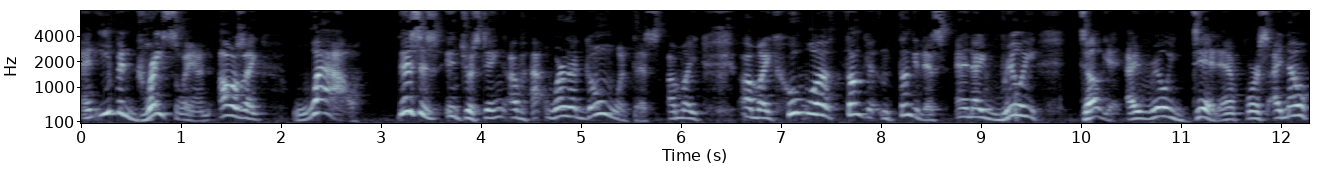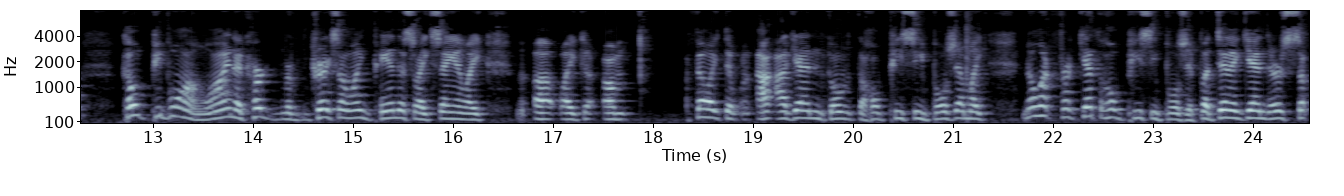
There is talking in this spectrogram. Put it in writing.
and even Graceland. I was like, wow, this is interesting of how, where they're going with this. I'm like, I'm like, who would have thunk, thunk of this? And I really dug it. I really did. And of course, I know a couple people online. I've heard critics online pan this, like saying like, uh, like, um, I felt like that again going with the whole PC bullshit. I'm like, you know what? Forget the whole PC bullshit. But then again, there's a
